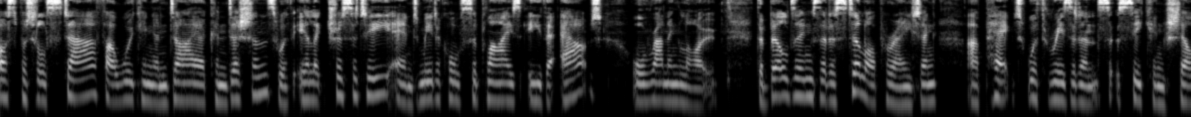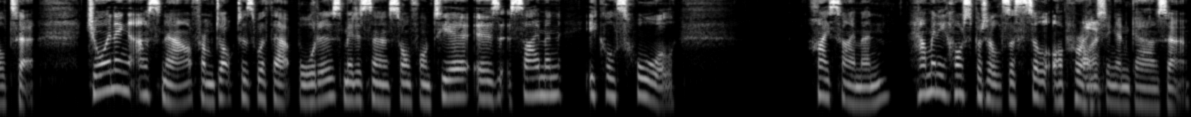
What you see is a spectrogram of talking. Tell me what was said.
Hospital staff are working in dire conditions with electricity and medical supplies either out or running low. The buildings that are still operating are packed with residents seeking shelter. Joining us now from Doctors Without Borders, Médecins Sans Frontières, is Simon Eccleshall. Hi, Simon. How many hospitals are still operating Hi. in Gaza?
